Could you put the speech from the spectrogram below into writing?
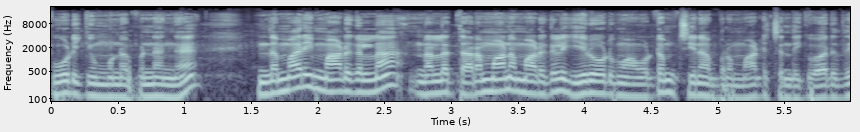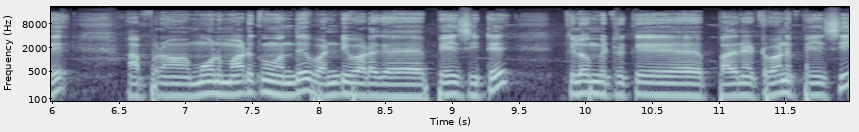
கூடிக்கும் முன்ன பின்னங்க. இந்த மாதிரி மாடுகள்லாம் நல்ல தரமான மாடுகள் ஈரோடு மாவட்டம் சீனாபுரம் மாட்டுச்சந்தைக்கு வருது. அப்புறம் மூணு மாடுக்கும் வந்து வண்டி வாடகை பேசிட்டு கிலோமீட்டருக்கு பதினெட்டு ரூபான்னு பேசி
